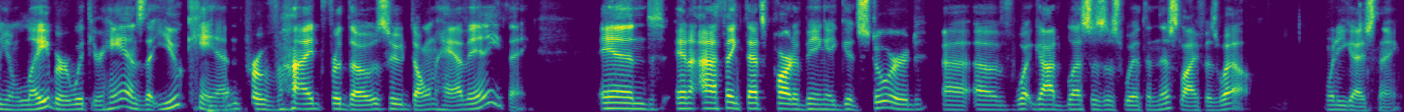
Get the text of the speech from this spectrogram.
you know labor with your hands that you can provide for those who don't have anything and and i think that's part of being a good steward uh, of what god blesses us with in this life as well. What do you guys think?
